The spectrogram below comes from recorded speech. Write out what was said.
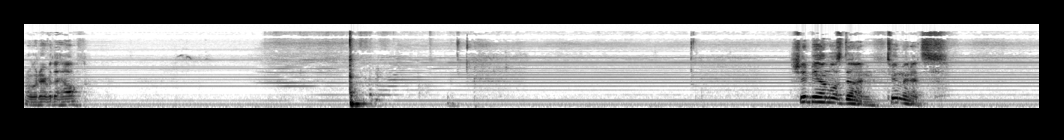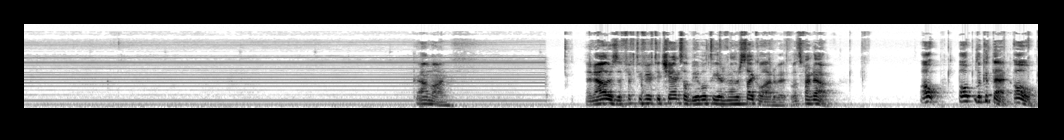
or whatever the hell. Should be almost done. Two minutes. Come on. And now there's a 50-50 chance I'll be able to get another cycle out of it. Let's find out. Oh, oh, look at that. Oh,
